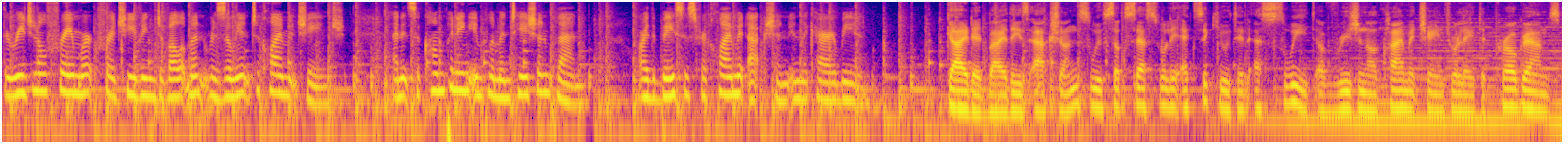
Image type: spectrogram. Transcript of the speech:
the Regional Framework for Achieving Development Resilient to Climate Change, and its accompanying implementation plan are the basis for climate action in the Caribbean. Guided by these actions, we've successfully executed a suite of regional climate change related programs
